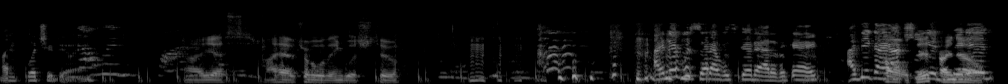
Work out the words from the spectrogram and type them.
like what you're doing. Uh, yes, I have trouble with English too. I never said I was good at it, okay? I think I Oh, actually this I know. admitted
